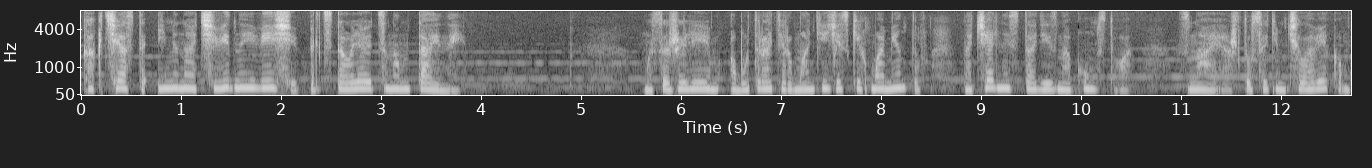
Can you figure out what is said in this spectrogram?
Как часто именно очевидные вещи представляются нам тайной. Мы сожалеем об утрате романтических моментов начальной стадии знакомства, зная, что с этим человеком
